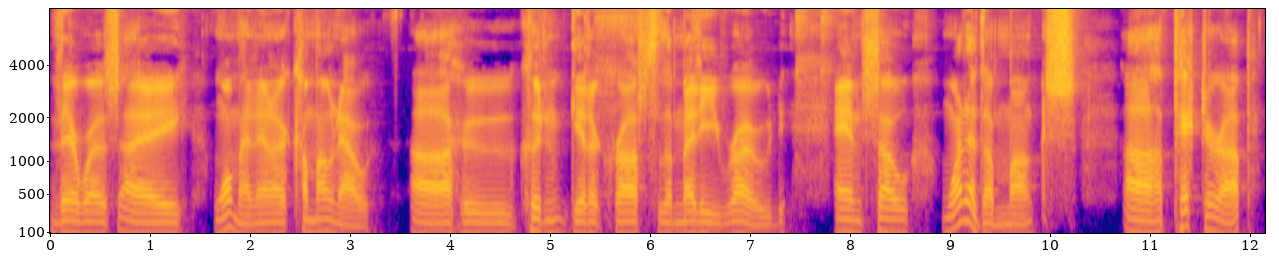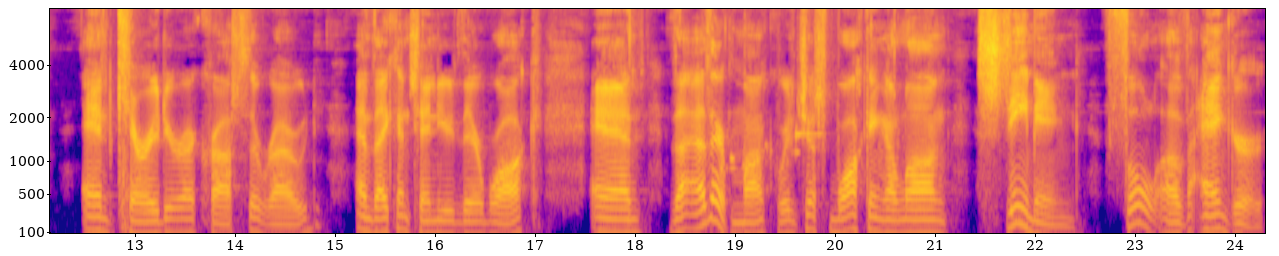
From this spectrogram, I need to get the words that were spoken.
there was a woman in a kimono uh, who couldn't get across the muddy road. And so one of the monks uh, picked her up and carried her across the road, and they continued their walk. And the other monk was just walking along, steaming, full of anger.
